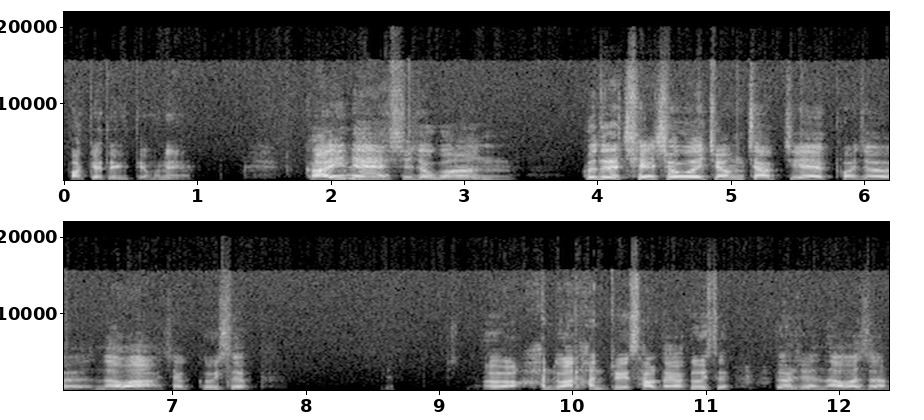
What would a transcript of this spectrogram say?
받게 되기 때문에 가인의 시족은 그들의 최초의 정착지에 퍼져 나와 자 거기서 어, 한동안 한쪽에 살다가 거기서 떨어져 나와서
